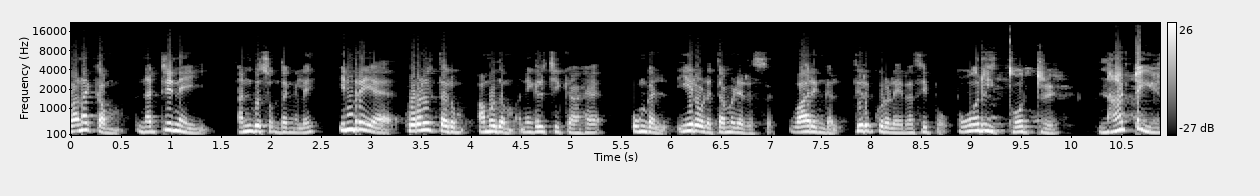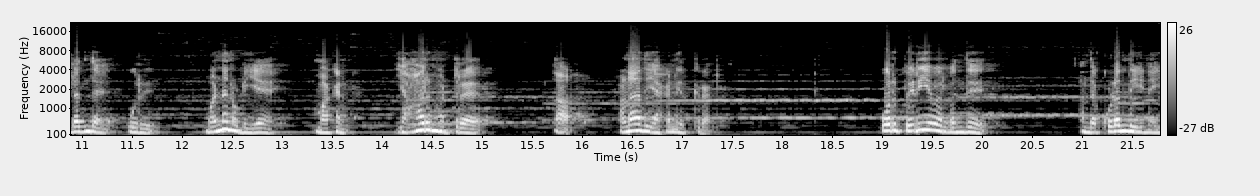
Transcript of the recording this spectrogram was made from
வணக்கம் நற்றினை அன்பு சொந்தங்களே. இன்றைய குரல் தரும் அமுதம் நிகழ்ச்சிக்காக உங்கள் ஈரோடு தமிழரசு வாருங்கள் திருக்குறளை ரசிப்போம். போரில் தோற்று நாட்டை இழந்த ஒரு மன்னனுடைய மகன் யாருமற்ற அனாதையாக நிற்கிறார். ஒரு பெரியவர் வந்து அந்த குழந்தையினை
